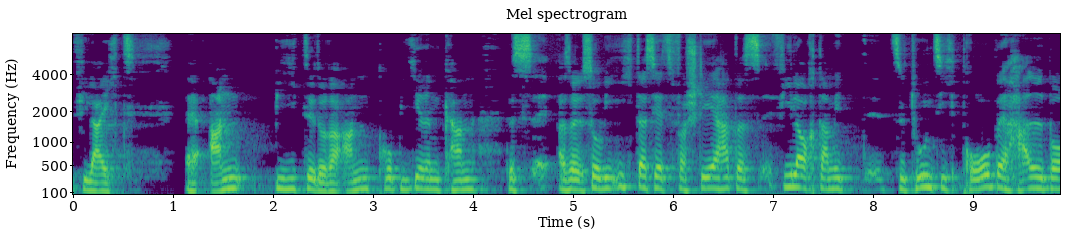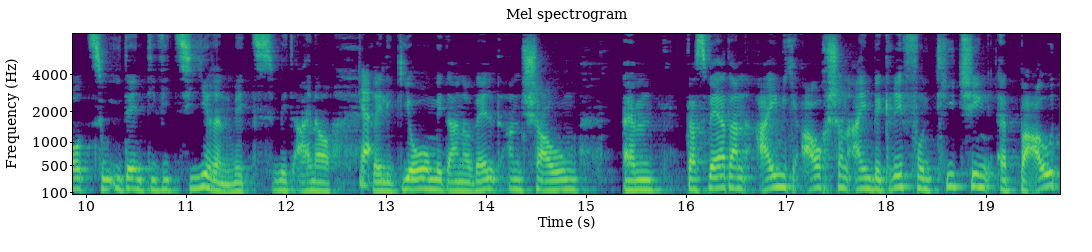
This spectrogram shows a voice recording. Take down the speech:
vielleicht äh, anbietet oder anprobieren kann. Das, also so wie ich das jetzt verstehe, hat das viel auch damit äh, zu tun, sich probehalber zu identifizieren mit, mit einer ja. Religion, mit einer Weltanschauung. Ähm, das wäre dann eigentlich auch schon ein Begriff von Teaching about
